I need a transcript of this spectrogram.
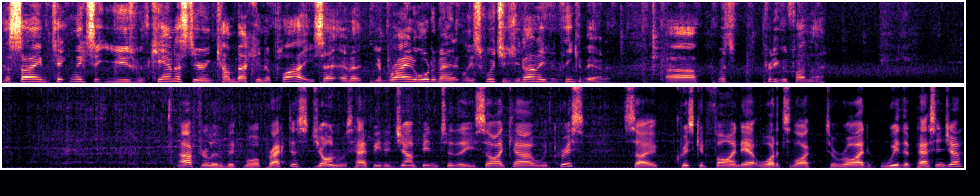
the same techniques that you use with counter steering come back into play. So, and it, your brain automatically switches. You don't even think about it. Uh, it's pretty good fun though. After a little bit more practice, John was happy to jump into the sidecar with Chris so Chris could find out what it's like to ride with a passenger,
